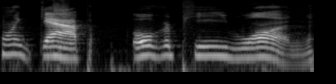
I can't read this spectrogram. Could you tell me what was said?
point gap over P1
